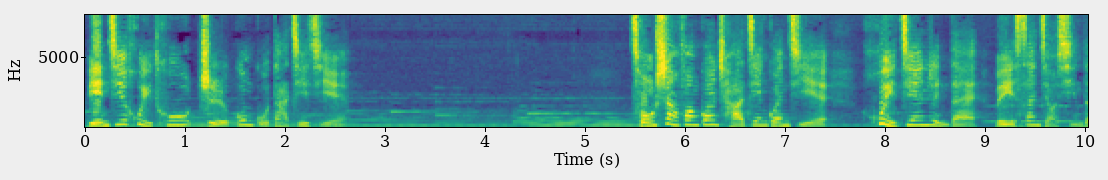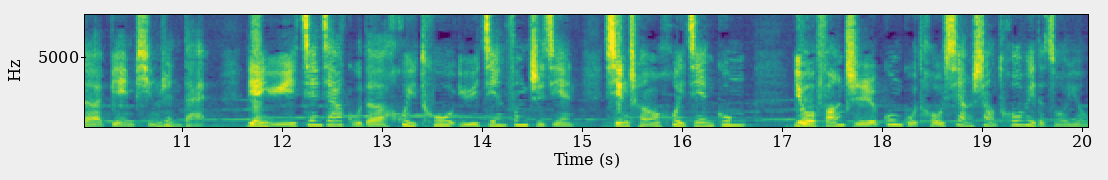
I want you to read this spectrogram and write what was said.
连接喙突至肱骨大结节。从上方观察肩关节，喙肩韧带为三角形的扁平韧带，连于肩胛骨的喙突与肩峰之间，形成喙肩弓，有防止肱骨头向上脱位的作用。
